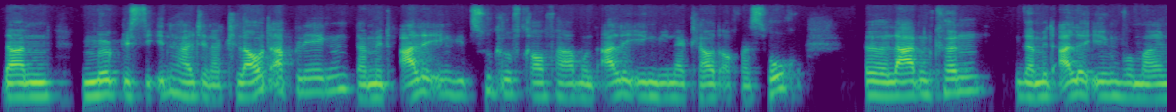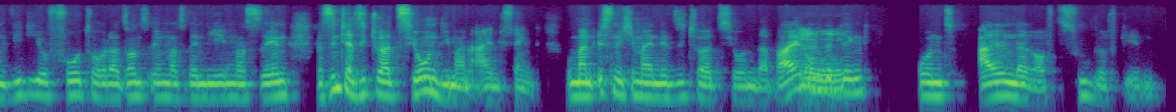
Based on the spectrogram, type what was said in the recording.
Dann möglichst die Inhalte in der Cloud ablegen, damit alle irgendwie Zugriff drauf haben und alle irgendwie in der Cloud auch was hochladen können, damit alle irgendwo mal ein Video, Foto oder sonst irgendwas, wenn die irgendwas sehen. Das sind ja Situationen, die man einfängt. Und man ist nicht immer in den Situationen dabei mhm. unbedingt und allen darauf Zugriff geben.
